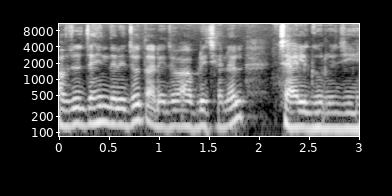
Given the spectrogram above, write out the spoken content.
આવજો. જય હિન્દ અને જોતા રહેજો આપણી ચેનલ ચાઇલ્ડ ગુરુજી.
